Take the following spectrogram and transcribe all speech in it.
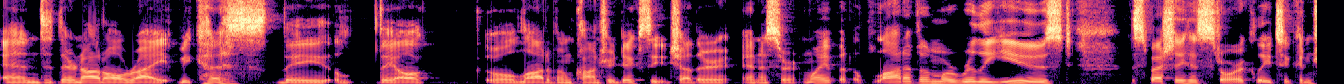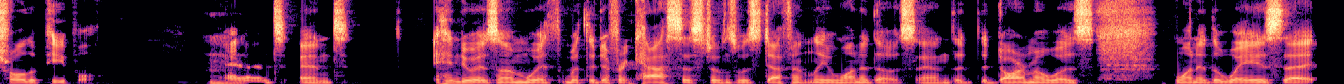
and they're not all right because they they all well, a lot of them contradicts each other in a certain way, but a lot of them were really used, especially historically, to control the people. Mm-hmm. And and Hinduism with with the different caste systems was definitely one of those, and the, the Dharma was one of the ways that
